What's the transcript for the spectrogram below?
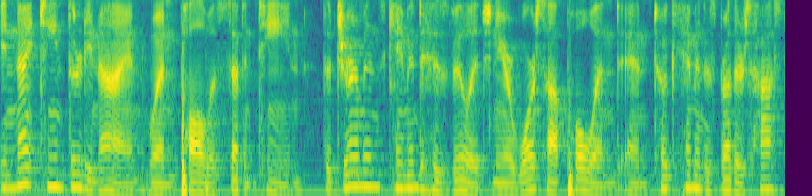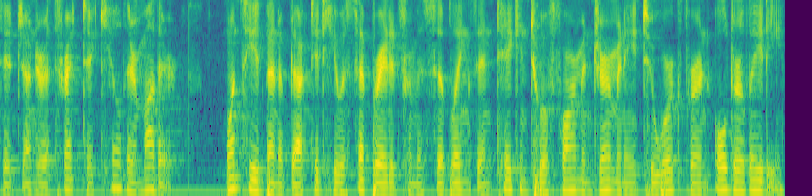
In 1939, when Paul was 17, the Germans came into his village near Warsaw, Poland, and took him and his brothers hostage under a threat to kill their mother. Once he had been abducted, he was separated from his siblings and taken to a farm in Germany to work for an older lady.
